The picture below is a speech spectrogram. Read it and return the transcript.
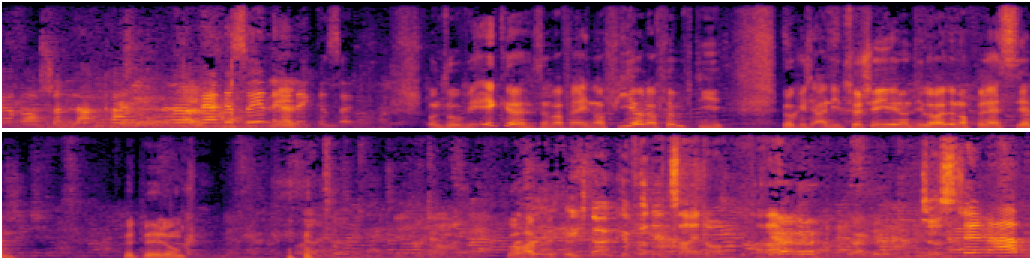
Wir haben auch schon lange keinen äh, mehr gesehen, ehrlich gesagt. Und so wie ich sind wir vielleicht noch vier oder fünf, die wirklich an die Tische gehen und die Leute noch belästigen mit Bildung. So das Ich danke für die Zeitung. Gerne, danke. Tschüss. Schönen Abend.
